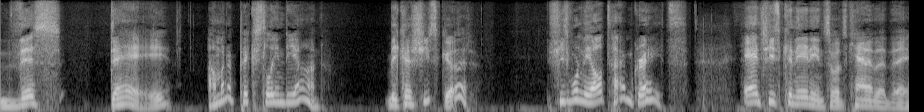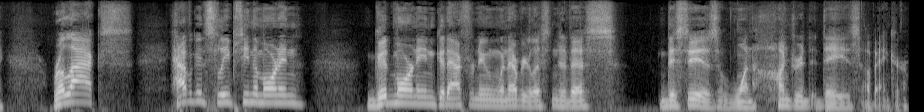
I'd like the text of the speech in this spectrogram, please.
This day, I'm going to pick Celine Dion because she's good. She's one of the all time greats. And she's Canadian, so it's Canada Day relax, have a good sleep, see you in the morning. Good morning, good afternoon, whenever you're listening to this. This is 100 Days of Anchor.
